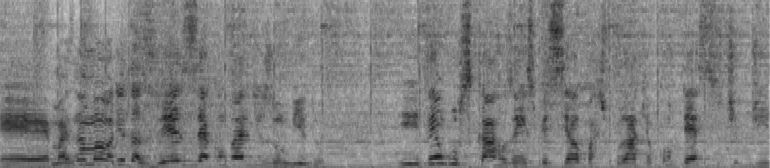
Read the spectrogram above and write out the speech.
É, mas na maioria das vezes é acompanhado de zumbido. E tem alguns carros em especial, particular, que acontece esse tipo de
